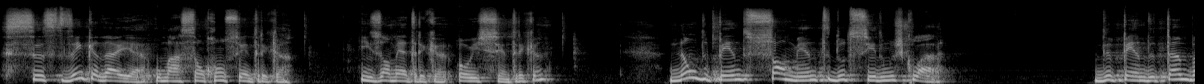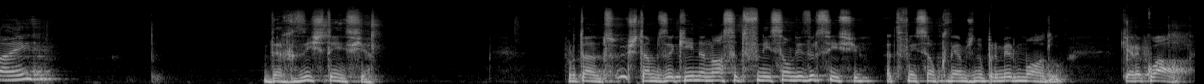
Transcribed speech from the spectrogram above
Se se desencadeia uma ação concêntrica, isométrica ou excêntrica, não depende somente do tecido muscular. Depende também da resistência. Portanto, estamos aqui na nossa definição de exercício, a definição que demos no primeiro módulo que era qual?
